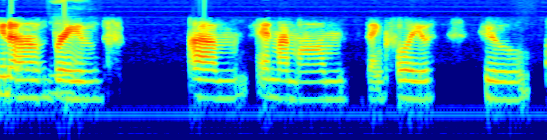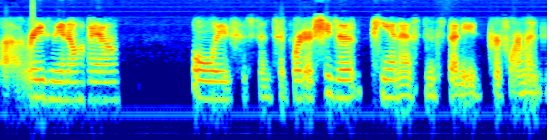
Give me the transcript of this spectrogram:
you know, brave. Um, and my mom, thankfully, who uh, raised me in Ohio, always has been supportive. She's a pianist and studied performance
